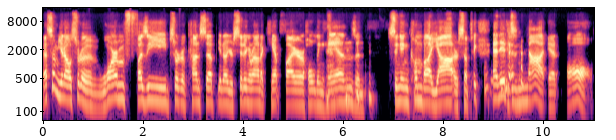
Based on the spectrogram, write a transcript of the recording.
that's some you know sort of warm, fuzzy sort of concept. You know, you're sitting around a campfire holding hands and singing "Kumbaya" or something, and it is not at all.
